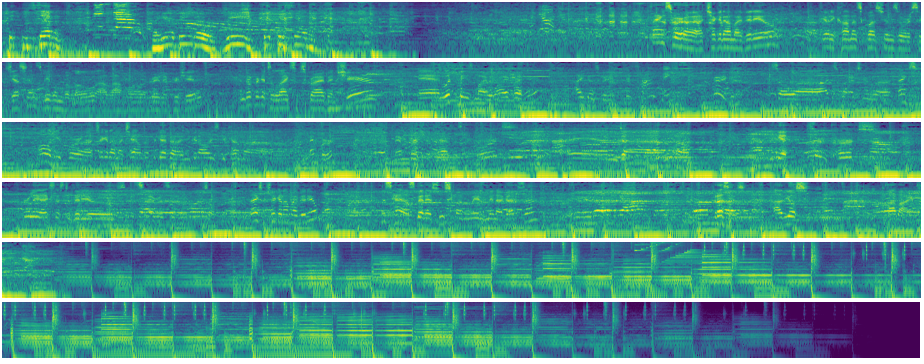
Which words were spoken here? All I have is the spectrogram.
57. I hear bingo. G 57. Thanks for uh, checking out my video. Uh, if you have any comments, questions, or suggestions, leave them below. I would really appreciate it. And don't forget to like, subscribe, and share. And with me is my wife right here. How you doing, sweetie? Just fine, thanks. Very good. So uh, I just wanted to uh, thanks all of you for uh, checking out my channel. Don't forget, uh, you can always become a Gracias. Adiós. Bye bye.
